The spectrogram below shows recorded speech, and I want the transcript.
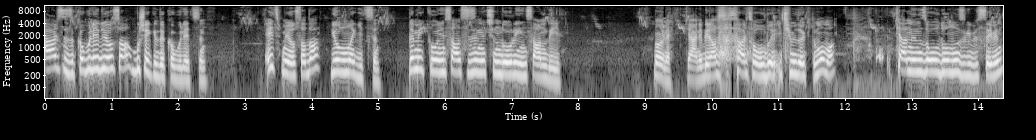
Eğer sizi kabul ediyorsa bu şekilde kabul etsin. Etmiyorsa da yoluna gitsin. Demek ki o insan sizin için doğru insan değil. Böyle yani biraz da sert oldu içimi döktüm ama kendiniz olduğunuz gibi sevin.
